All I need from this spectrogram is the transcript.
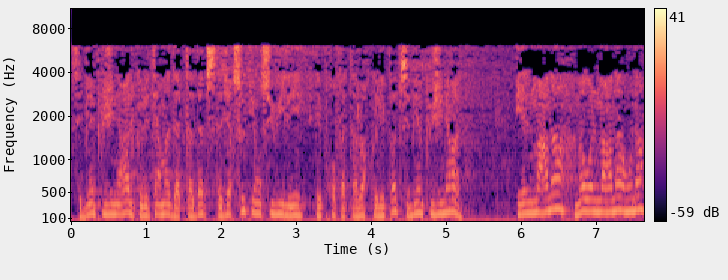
C'est bien plus général que le terme adapt. Adapt c'est-à-dire ceux qui ont suivi les, les prophètes, alors que les peuples c'est bien plus général. Et el marna, ma wal marna huna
